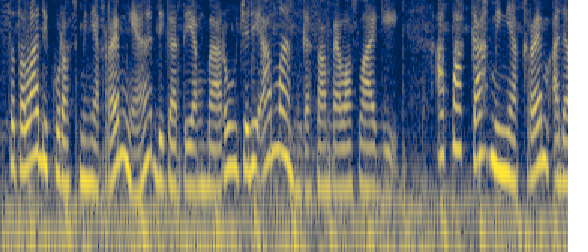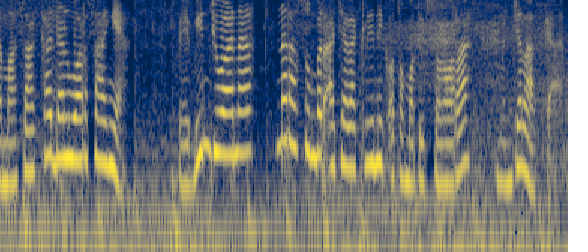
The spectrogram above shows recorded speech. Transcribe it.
Setelah dikuras minyak remnya, diganti yang baru jadi aman, gak sampai los lagi. Apakah minyak rem ada masa kadaluarsanya? Bebin Juana, narasumber acara klinik otomotif Sonora, menjelaskan.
